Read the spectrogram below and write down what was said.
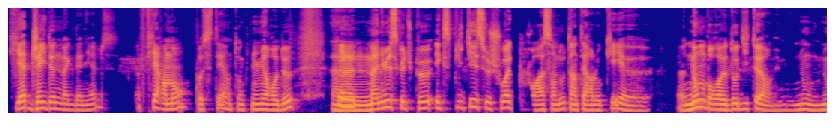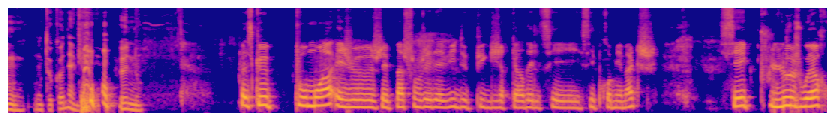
qui a Jaden McDaniels fièrement posté en tant que numéro 2. Manu, est-ce que tu peux expliquer ce choix qui pourra sans doute interloquer nombre d'auditeurs? Nous, nous, on te connaît, mais eux, non. Parce que pour moi, et je n'ai pas changé d'avis depuis que j'ai regardé ses, premiers matchs, c'est le joueur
